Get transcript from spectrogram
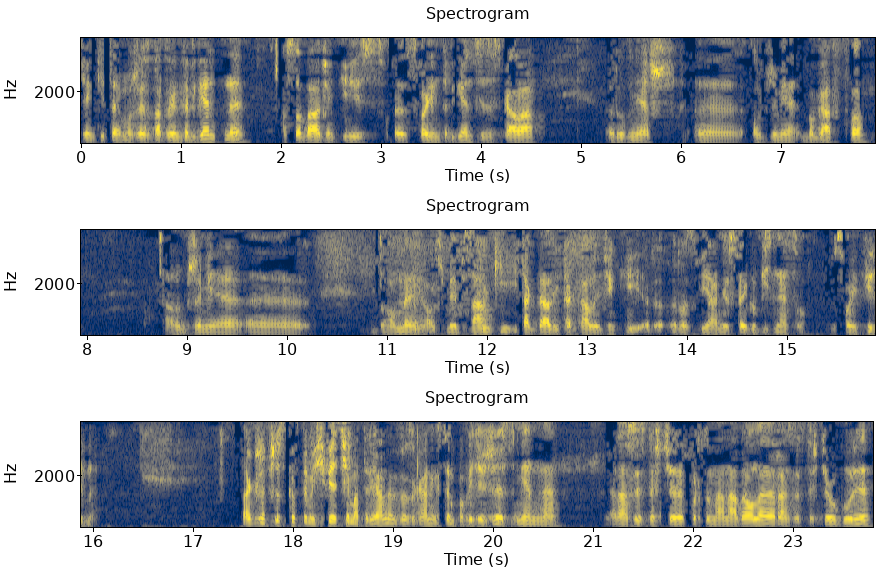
dzięki temu, że jest bardzo inteligentny, osoba dzięki sw- swojej inteligencji zyskała również yy, olbrzymie bogactwo olbrzymie e, domy, olbrzymie zamki i tak dalej, i tak dalej, dzięki ro- rozwijaniu swojego biznesu, swojej firmy. Także wszystko w tym świecie materialnym, kochani, chcę powiedzieć, że jest zmienne. Raz jesteście fortuna na dole, raz jesteście u góry.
